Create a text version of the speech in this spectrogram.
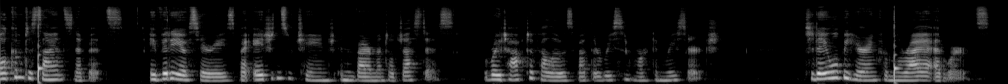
Welcome to Science Snippets, a video series by Agents of Change in Environmental Justice, where we talk to fellows about their recent work and research. Today we'll be hearing from Lariah Edwards.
